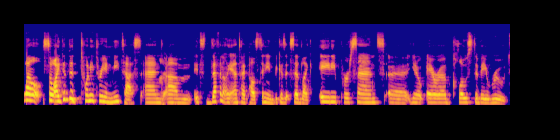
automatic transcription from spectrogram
Well, so I did the 23andMe test, and uh-huh. um, it's definitely anti-Palestinian because it said like 80%, uh, you know, Arab close to Beirut,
